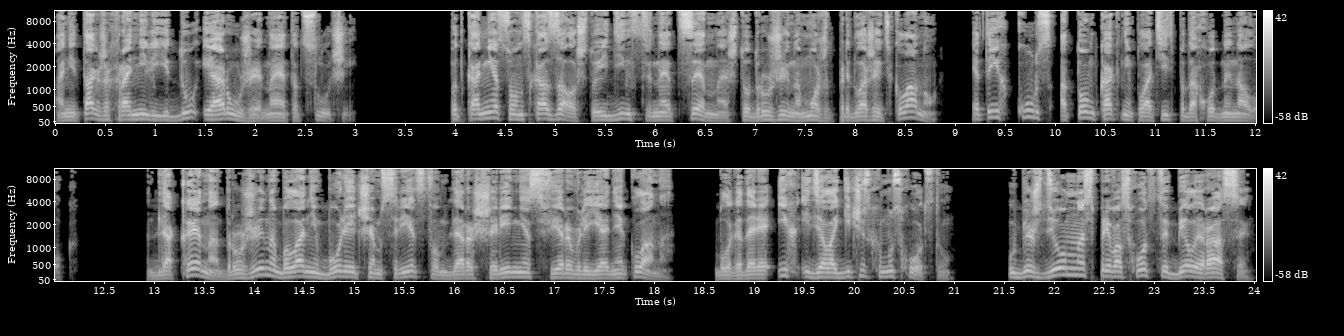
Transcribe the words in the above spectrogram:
Они также хранили еду и оружие на этот случай. Под конец он сказал, что единственное ценное, что дружина может предложить клану, это их курс о том, как не платить подоходный налог. Для Кена дружина была не более чем средством для расширения сферы влияния клана, благодаря их идеологическому сходству. Убежденность в превосходстве белой расы,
